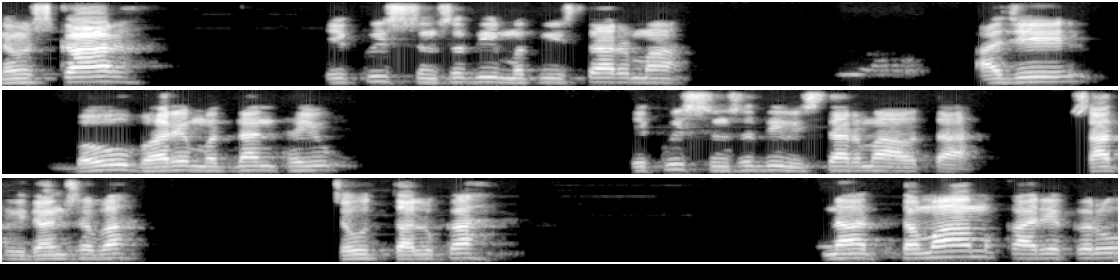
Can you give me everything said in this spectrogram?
નમસ્કાર. એકવીસ સંસદીય મત વિસ્તારમાં આજે બહુ ભારે મતદાન થયું. એકવીસ સંસદીય વિસ્તારમાં આવતા સાત વિધાનસભા, ચૌદ તાલુકા ના તમામ કાર્યકરો,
